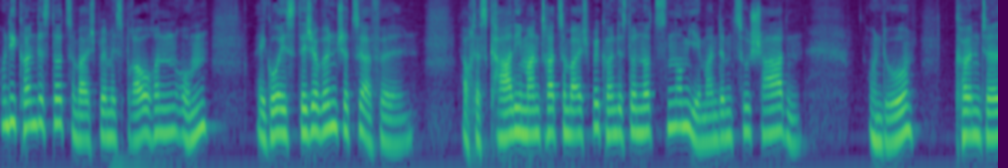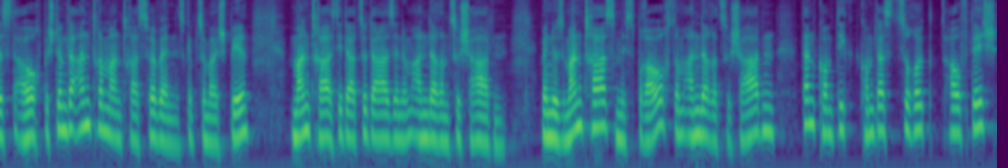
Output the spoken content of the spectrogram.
Und die könntest du zum Beispiel missbrauchen, um egoistische Wünsche zu erfüllen. Auch das Kali-Mantra zum Beispiel könntest du nutzen, um jemandem zu schaden. Und du könntest auch bestimmte andere Mantras verwenden. Es gibt zum Beispiel Mantras, die dazu da sind, um anderen zu schaden. Wenn du Mantras missbrauchst, um andere zu schaden, dann kommt, die, kommt das zurück auf dich.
